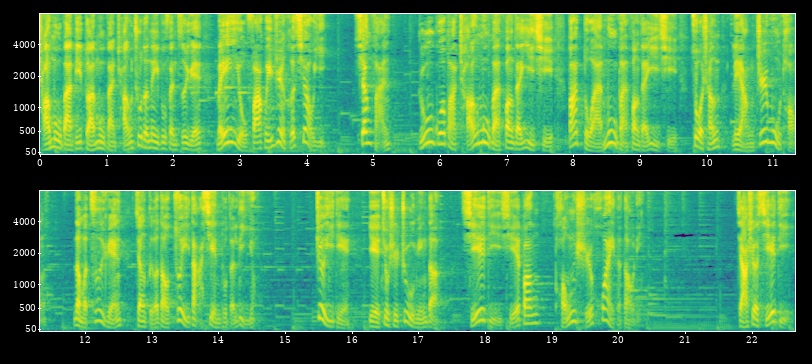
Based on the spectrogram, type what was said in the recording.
长木板比短木板长出的那部分资源没有发挥任何效益。相反，如果把长木板放在一起，把短木板放在一起，做成两只木桶，那么资源将得到最大限度的利用。这一点也就是著名的“鞋底鞋帮同时坏”的道理。假设鞋底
